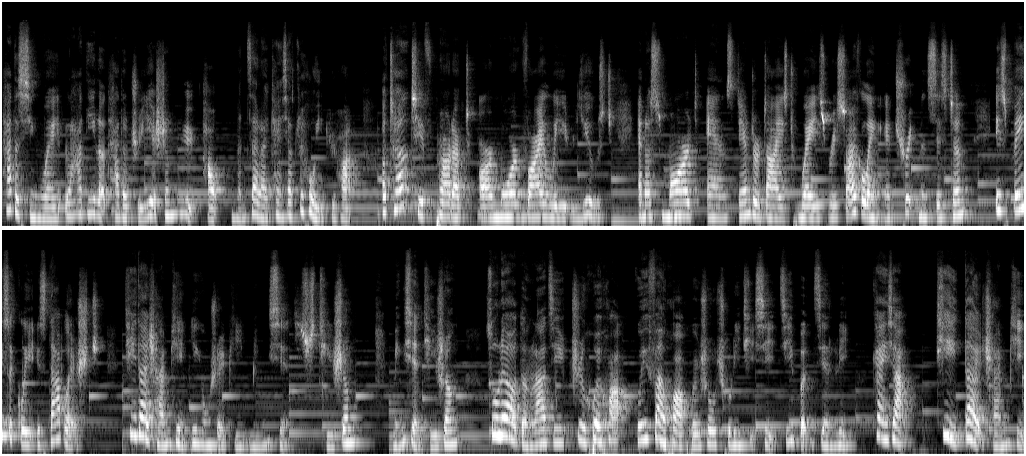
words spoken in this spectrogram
他的行为拉低了他的职业声誉。好，我们再来看一下最后一句话：Alternative products are more widely used, and a smart and standardized waste recycling and treatment system is basically established. 替代产品应用水平明显提升，明显提升。塑料等垃圾智慧化、规范化回收处理体系基本建立。看一下替代产品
